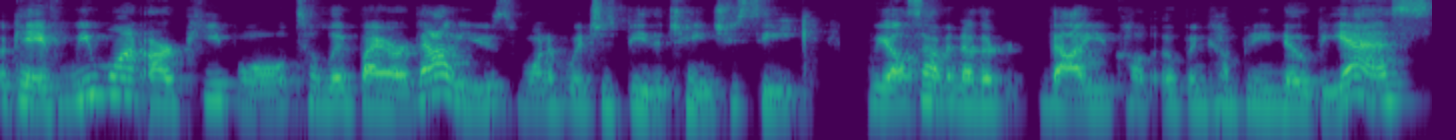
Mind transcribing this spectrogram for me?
okay if we want our people to live by our values one of which is be the change you seek we also have another value called open company no bs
